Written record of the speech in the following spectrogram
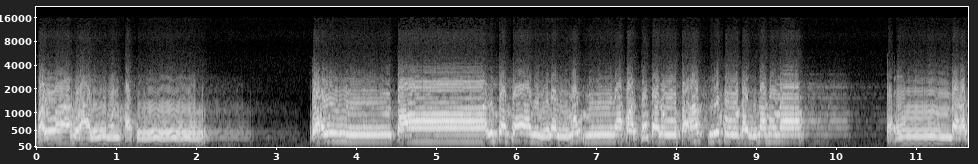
والله عليم حكيم. وإن طائفتان من المؤمنين اقتتلوا فأصلحوا بينهما. فإن بغت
